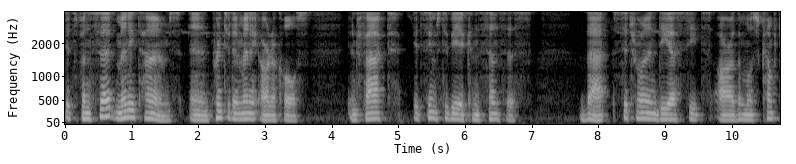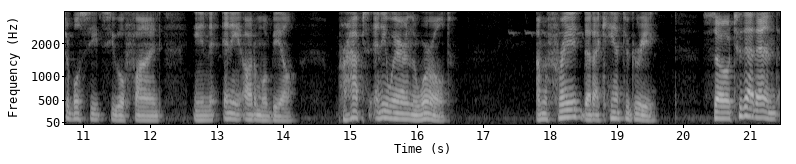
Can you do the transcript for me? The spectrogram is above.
It's been said many times and printed in many articles. In fact, it seems to be a consensus that Citroën DS seats are the most comfortable seats you will find in any automobile, perhaps anywhere in the world. I'm afraid that I can't agree. So, to that end,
